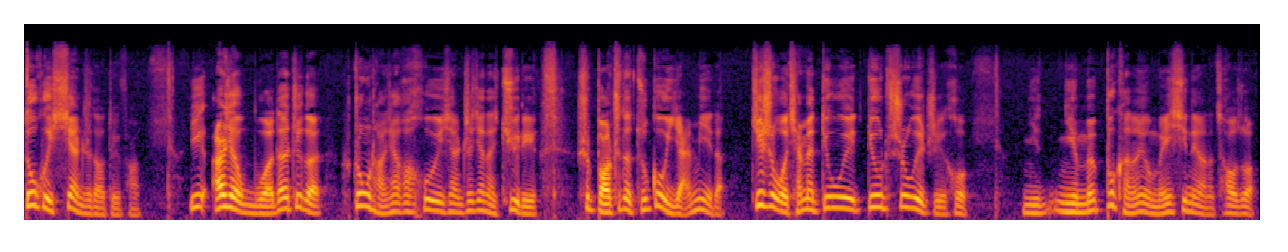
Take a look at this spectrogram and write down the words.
都会限制到对方。一而且我的这个中场线和后卫线之间的距离是保持的足够严密的，即使我前面丢位丢失位置以后。你你们不可能有梅西那样的操作，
